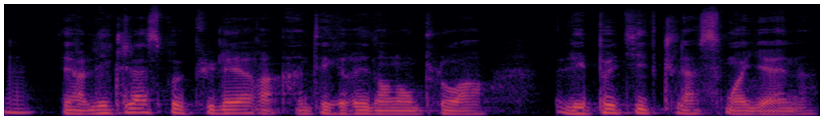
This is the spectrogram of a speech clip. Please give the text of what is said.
Mm. C'est-à-dire les classes populaires intégrées dans l'emploi, les petites classes moyennes.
